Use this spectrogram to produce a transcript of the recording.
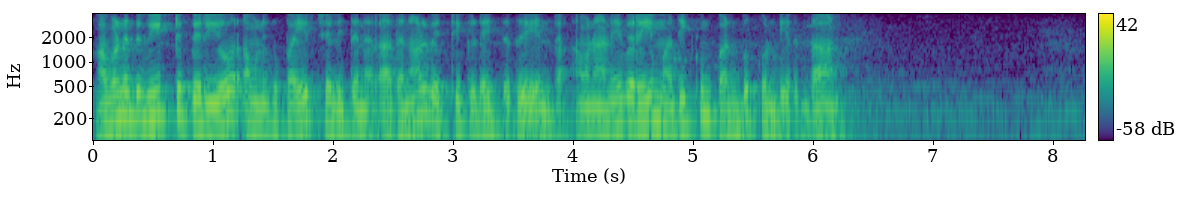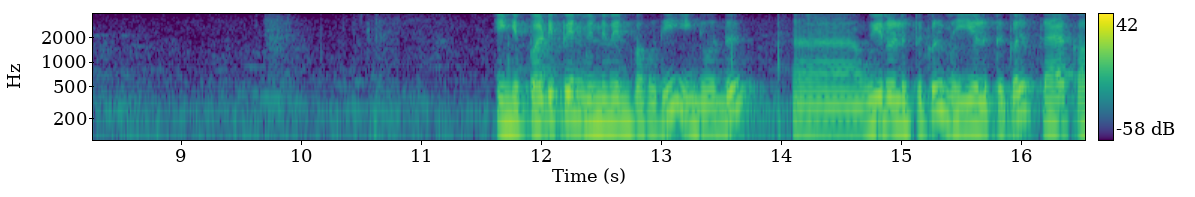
அவனது வீட்டு பெரியோர் அவனுக்கு பயிற்சி அளித்தனர். அதனால் வெற்றி கிடைத்தது என்றான். அவன் அனைவரையும் மதிக்கும் பண்பு கொண்டிருந்தான். இங்கே படிப்பேன் மின்னுவேன் பகுதி இங்கே வந்து உயிரெழுத்துக்கள் மெய்யெழுத்துக்கள் க கா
